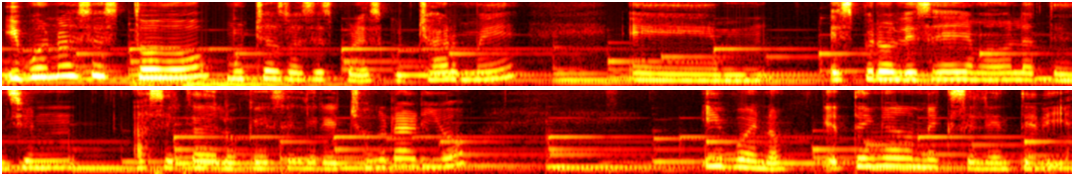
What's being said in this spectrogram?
Y bueno, eso es todo. Muchas gracias por escucharme. Em, espero les haya llamado la atención acerca de lo que es el derecho agrario. Y bueno, que tengan un excelente día.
